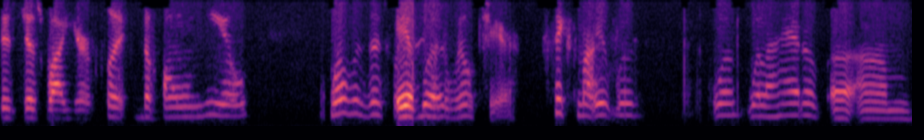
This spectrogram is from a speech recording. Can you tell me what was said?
this just while your foot, the bone healed? What was this with, It was- the wheelchair? Six months. It was well. Well, I had a, a um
